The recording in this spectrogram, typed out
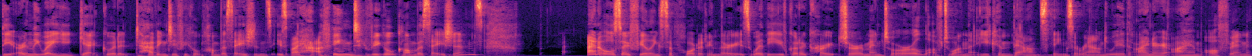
the only way you get good at having difficult conversations is by having difficult conversations and also feeling supported in those, whether you've got a coach or a mentor or a loved one that you can bounce things around with. I know I am often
